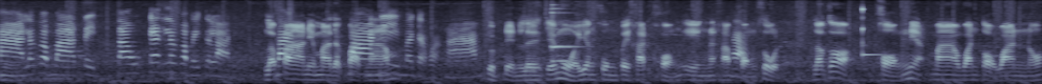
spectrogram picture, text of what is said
มาอืมแล้วก็มาติดเตาแก๊สแล้วก็ไปตลาด แล้วปลาเนี่ยมาจากปปากลาน้ำ นี่มาจากปากน้ำ จุดเด่นเลยเจ๊หมวยยังคงไปคัดของเองนะครับค่ะของสด แล้วก็ของเนี่ยมาวันต่อวันเนาะ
